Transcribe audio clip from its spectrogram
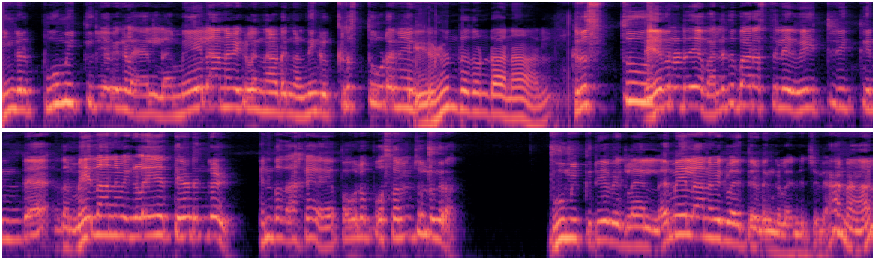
நீங்கள் பூமிக்குரியவைகளை அல்ல மேலானவைகளை நாடுங்கள். நீங்கள் கிறிஸ்துவுடனே எழுந்ததுண்டானால் கிறிஸ்து தேவனுடைய வலது பாரத்திலே வைத்திருக்கின்ற அந்த மேலானவைகளையே தேடுங்கள் என்பதாக பவுலப்போஸ்தலன் சொல்லுகிறார். பூமிக்குரியவைகளை அல்ல மேலானவைகளை தேடுங்கள் என்று சொல்லி. ஆனால்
